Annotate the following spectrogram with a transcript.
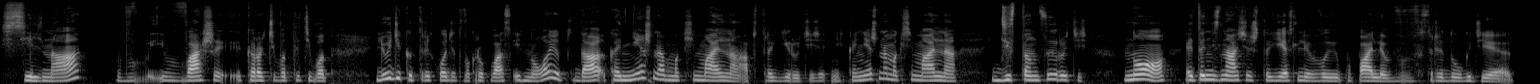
сильна, в, и ваши, короче, вот эти вот люди, которые ходят вокруг вас и ноют, да, конечно, максимально абстрагируйтесь от них, конечно, максимально дистанцируйтесь, Но это не значит, что если вы попали в среду, где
